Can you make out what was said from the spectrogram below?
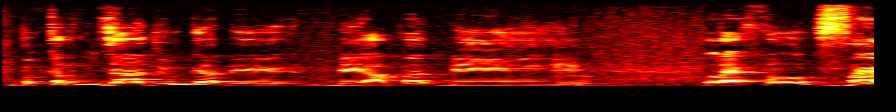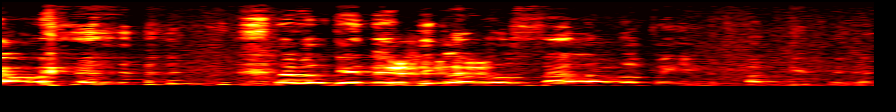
bekerja juga di di apa di level sel level genetik level sel level kehidupan gitu ya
